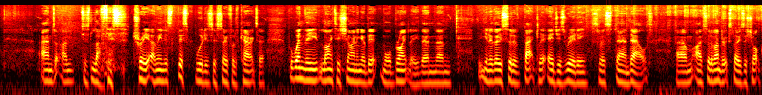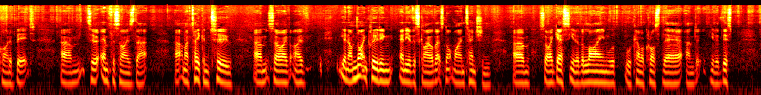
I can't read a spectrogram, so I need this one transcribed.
and I just love this tree. I mean, this this wood is just so full of character. But when the light is shining a bit more brightly, then um, you know those sort of backlit edges really sort of stand out. Um, I've sort of underexposed the shot quite a bit um, to emphasize that. Uh, and I've taken two. Um, so I've, I've, you know, I'm not including any of the sky, or that's not my intention. Um, so I guess, you know, the line will, will come across there and, you know, this,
